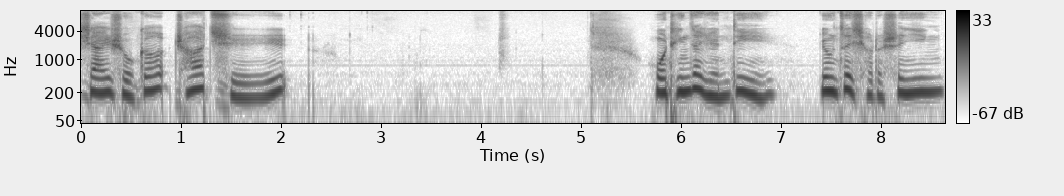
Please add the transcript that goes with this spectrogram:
下一首歌插曲，我停在原地。用最小的声音，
